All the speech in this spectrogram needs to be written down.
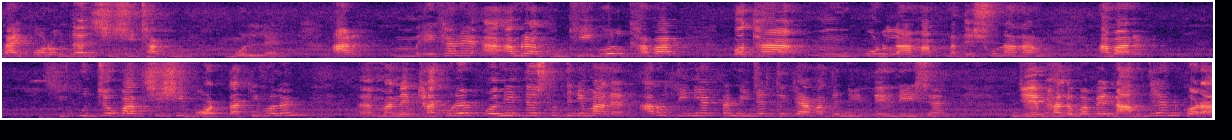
তাই পরমদাল শিশি ঠাকুর বললেন। আর এখানে আমরা ঘু- ঘোল খাবার কথা পড়লাম আপনাদের শোনালাম। আবার পূজ্যপাত শিশি বর্তা কি বলেন? মানে ঠাকুরের নির্দেশ তো তিনি মানেন। আরও তিনি একটা নিজের থেকে আমাদের নির্দেশ দিয়েছেন যে ভালোভাবে নাম ধ্যান করা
